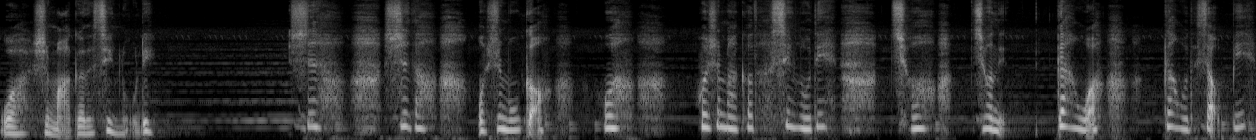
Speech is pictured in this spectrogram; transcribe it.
我是马哥的性奴隶。是，是的，我是母狗，我我是马哥的性奴隶，求求你干我，干我的小逼，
